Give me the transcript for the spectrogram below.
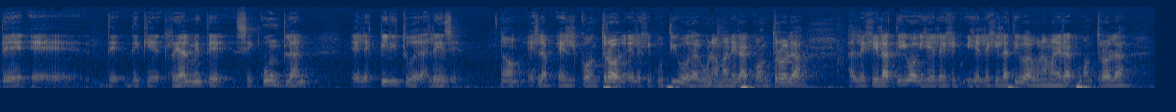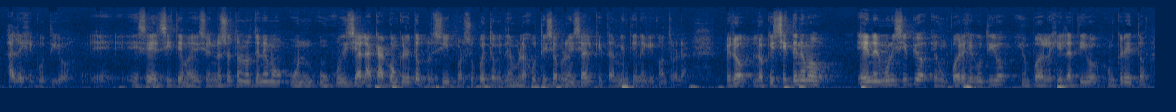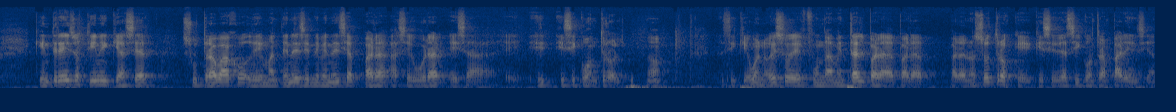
de, que realmente se cumplan el espíritu de las leyes. ¿No? Es el control, el Ejecutivo de alguna manera controla al Legislativo y el, y el Legislativo de alguna manera controla al Ejecutivo. Eh, ese es el sistema de decisión. Nosotros no tenemos un, un, judicial acá concreto, pero sí, por supuesto que tenemos la justicia provincial que también tiene que controlar. Pero lo que sí tenemos en el municipio es un poder ejecutivo y un poder legislativo concreto, que entre ellos tienen que hacer su trabajo de mantener esa independencia para asegurar esa, ese control. ¿no? Así que bueno, eso es fundamental para, para, para nosotros que, que, se dé así con transparencia.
